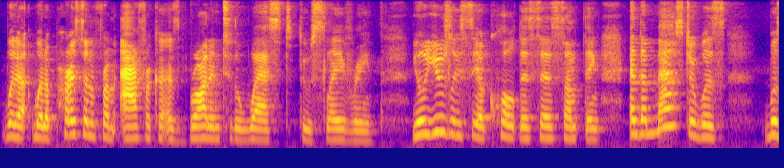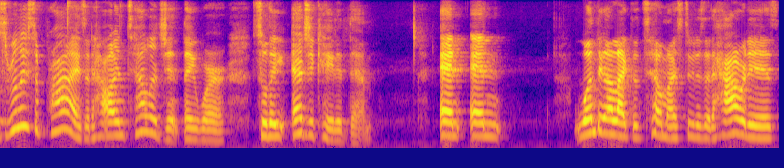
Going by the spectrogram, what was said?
when a, when a person from Africa is brought into the West through slavery, you'll usually see a quote that says something, and the master was was really surprised at how intelligent they were, so they educated them. And and one thing I like to tell my students at Howard is,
